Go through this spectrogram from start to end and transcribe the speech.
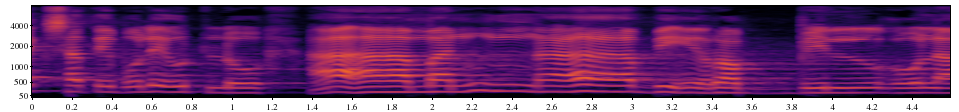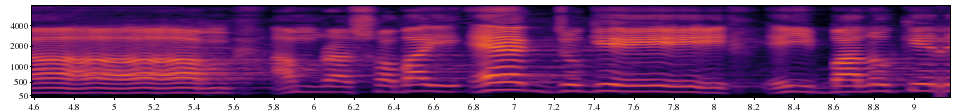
একসাথে বলে উঠল, আমান্না রব্বিল গোলাম। আমরা সবাই একযোগে এই বালকের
